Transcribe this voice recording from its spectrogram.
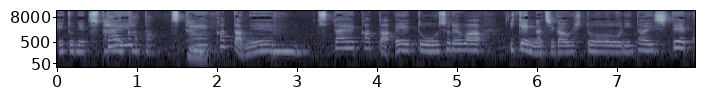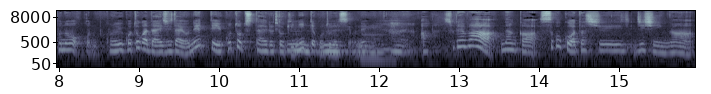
えっとね伝え方、伝え方ね、伝え方。えっ、とそれは意見が違う人に対してこのここういうことが大事だよねっていうことを伝えるときにってことですよね、うん。はい。あそれはなんかすごく私自身が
